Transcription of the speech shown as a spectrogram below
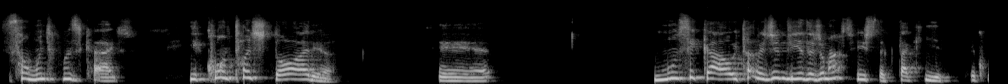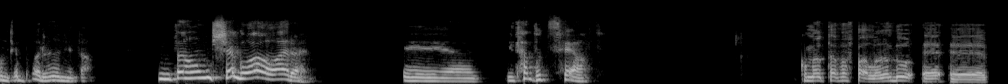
São muito musicais. E contam a história é, musical e talvez de vida de uma artista que está aqui, que é contemporânea e tal. Então, chegou a hora. É, e está tudo certo. Como eu estava falando, é, é,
